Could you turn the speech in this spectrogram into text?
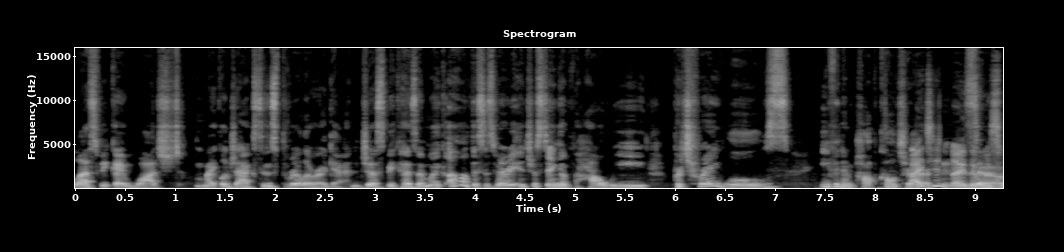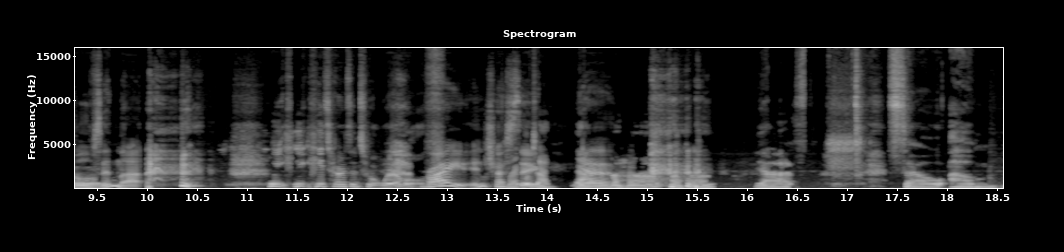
last week I watched Michael Jackson's Thriller again just because I'm like, oh, this is very interesting of how we portray wolves even in pop culture. I didn't know there so, was wolves in that. he, he he turns into a werewolf. Right. Interesting. Yeah. yeah. Uh-huh. Uh-huh. yes. So, um,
